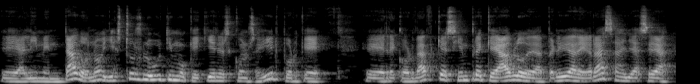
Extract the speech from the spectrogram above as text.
eh, alimentado, ¿no? Y esto es lo último que quieres conseguir, porque recordad que siempre que hablo de la pérdida de grasa, ya sea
